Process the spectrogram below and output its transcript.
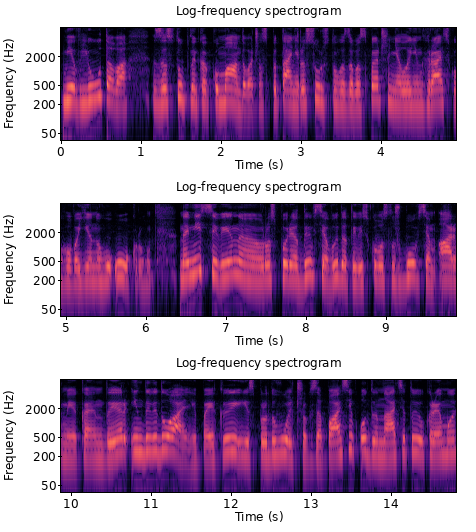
Мєвлютова, заступника командувача з питань ресурсного забезпечення Ленінградського воєнного округу. На місці він е, розпорядився видати військовослужбовцям армії КНДР індивідуальні пайки із продовольчих запасів 11-ї окремої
